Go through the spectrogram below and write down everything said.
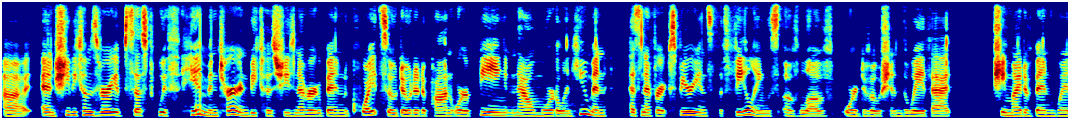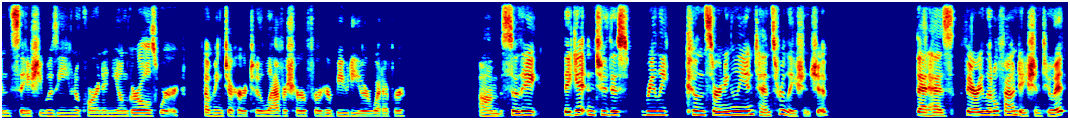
uh, and she becomes very obsessed with him in turn because she's never been quite so doted upon, or being now mortal and human, has never experienced the feelings of love or devotion the way that she might have been when, say, she was a unicorn and young girls were coming to her to lavish her for her beauty or whatever. Um, so they they get into this really concerningly intense relationship that has very little foundation to it,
